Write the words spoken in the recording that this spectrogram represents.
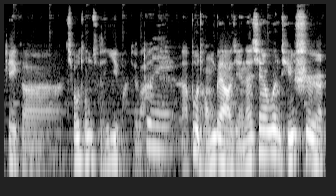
这个求同存异嘛，对吧？对，啊，不同不要紧，那现在问题是。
